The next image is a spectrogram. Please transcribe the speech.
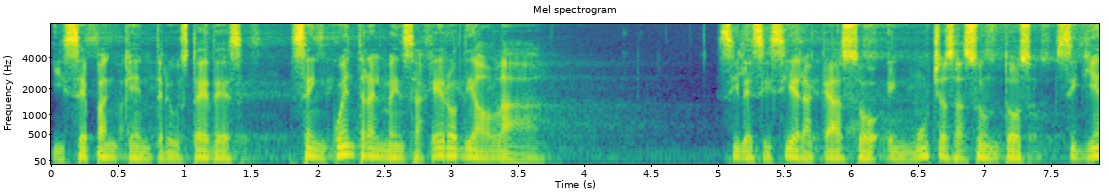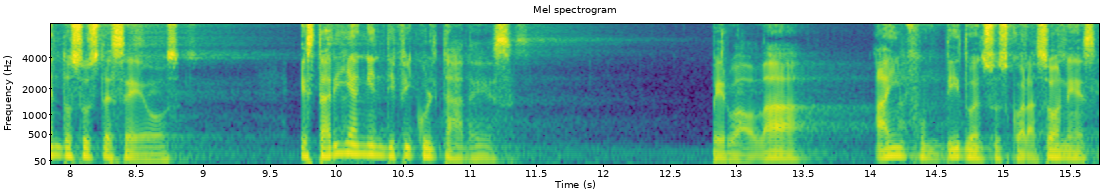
Y sepan que entre ustedes se encuentra el mensajero de Allah. Si les hiciera caso en muchos asuntos siguiendo sus deseos, estarían en dificultades. Pero Allah ha infundido en sus corazones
